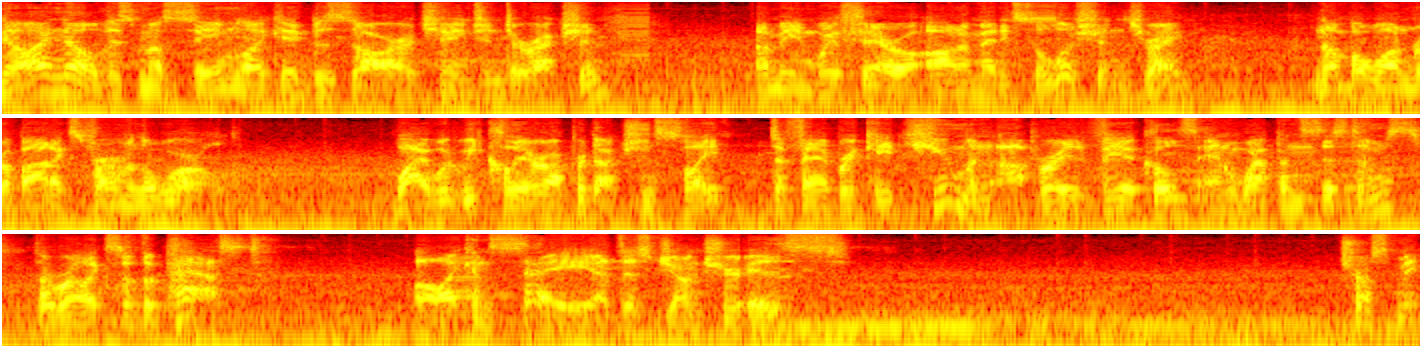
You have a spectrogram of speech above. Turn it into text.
Now, I know this must seem like a bizarre change in direction. I mean, we're Faro Automated Solutions, right? Number one robotics firm in the world. Why would we clear our production slate to fabricate human operated vehicles and weapon systems, the relics of the past? All I can say at this juncture is. Trust me.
